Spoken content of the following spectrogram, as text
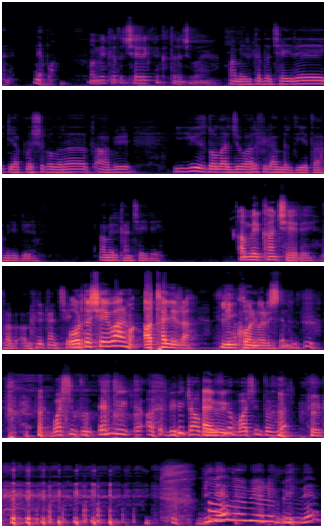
yani? Ne bu? Amerika'da çeyrek ne kadar acaba ya? Amerika'da çeyrek yaklaşık olarak abi 100 dolar civarı filandır diye tahmin ediyorum. Amerikan çeyreği. Amerikan çeyreği. Tabii Amerikan çeyreği. Orada şey var mı? Atalira. Lincoln var üstünde. Washington en büyük e, büyük büyük. Washington var. bir de bir de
